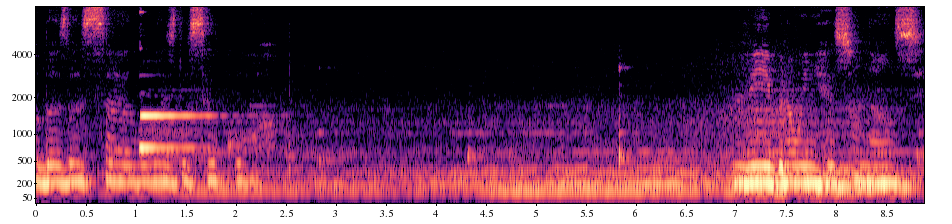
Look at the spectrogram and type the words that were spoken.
Todas as células do seu corpo vibram em ressonância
